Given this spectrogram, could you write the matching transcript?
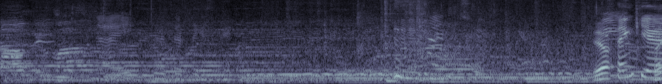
Every Yeah. Thank you.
